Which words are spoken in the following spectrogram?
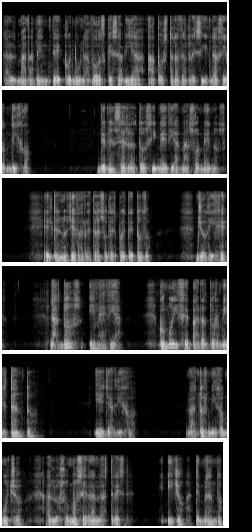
calmadamente, con una voz que sabía a postrada resignación, dijo, «Deben ser las dos y media más o menos. El tren nos lleva retraso después de todo». Yo dije, «Las dos y media. ¿Cómo hice para dormir tanto?» Y ella dijo, «No has dormido mucho. A lo sumo serán las tres». Y yo, temblando,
